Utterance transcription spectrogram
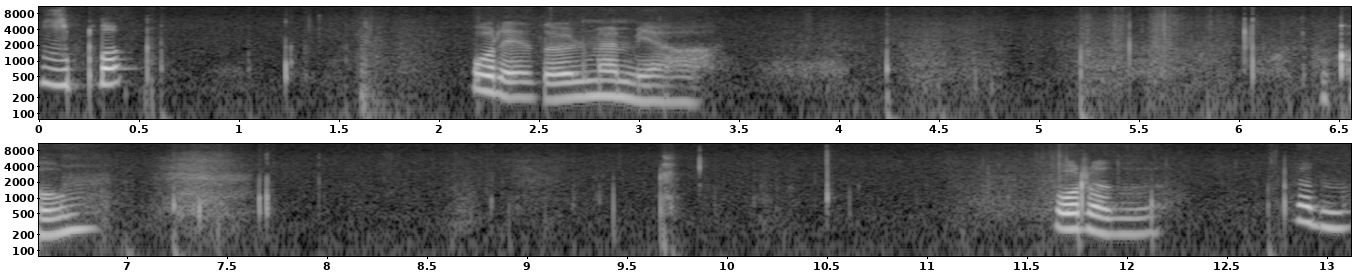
Zıpla. Oraya da ölmem ya. Hadi bakalım. Orada. Ben mi?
